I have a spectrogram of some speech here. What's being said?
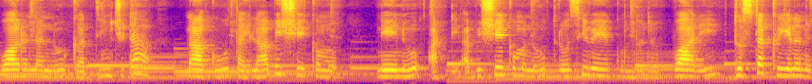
వారు నన్ను గర్దించుట నాకు తైలాభిషేకము. నేను అట్టి అభిషేకమును త్రోసివేయకుందును వారి దుష్ట క్రియలను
